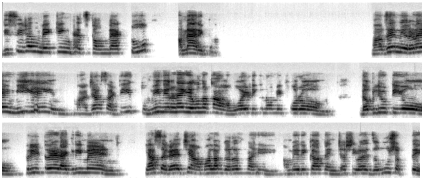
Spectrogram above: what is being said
decision making has come back to America माझे निर्णय मी घेईन. माझ्यासाठी तुम्ही निर्णय घेऊ नका. World economic forum WTO free trade agreement या सगळ्याची आम्हाला गरज नाही. अमेरिका त्यांच्याशिवाय जगू शकते.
